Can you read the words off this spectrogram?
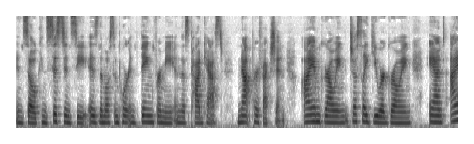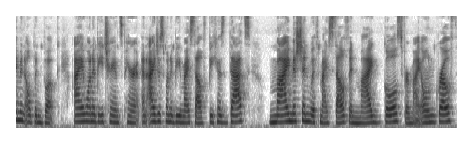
And so, consistency is the most important thing for me in this podcast, not perfection. I am growing just like you are growing. And I am an open book. I want to be transparent and I just want to be myself because that's my mission with myself and my goals for my own growth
